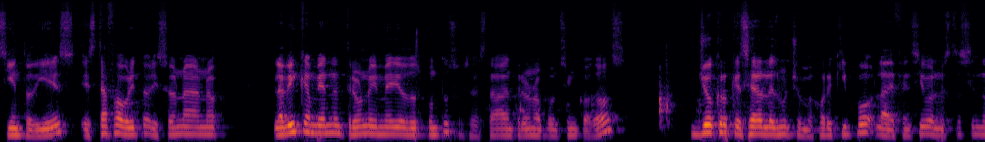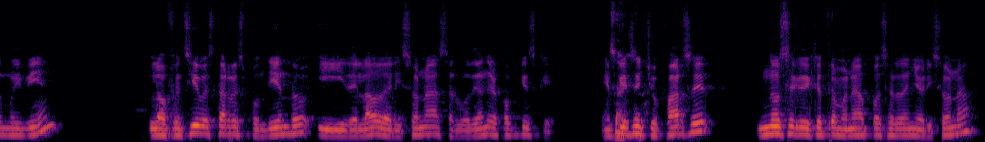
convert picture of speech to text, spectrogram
110. Está favorito Arizona. No, la vi cambiando entre uno y medio, dos puntos, o sea, estaba entre 1.5 2. Yo creo que Seattle es mucho mejor equipo. La defensiva lo está haciendo muy bien. La ofensiva está respondiendo. Y del lado de Arizona, salvo de Andrew Hopkins, que empieza a enchufarse, no sé de qué otra manera puede hacer daño a Arizona.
